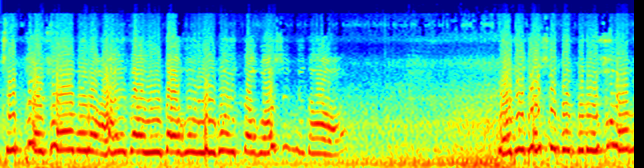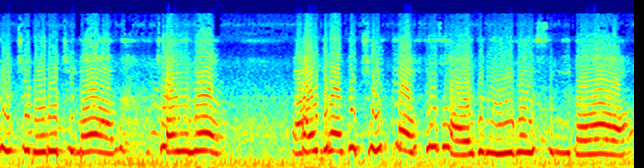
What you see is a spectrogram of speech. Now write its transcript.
집회 소음으로 아이가 울다고 울고 있다고 하십니다. 여기 계신 분들은 소음일지 모르지만 저희는 아이들한테 줄 게 없어서 아이들이 울고 있습니다.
